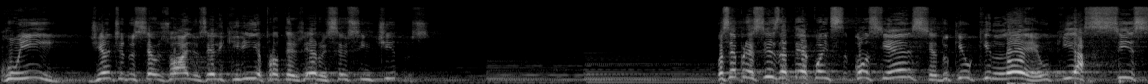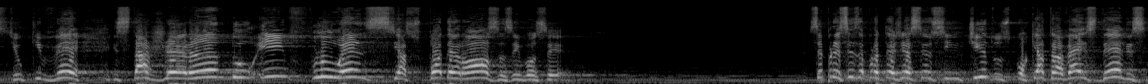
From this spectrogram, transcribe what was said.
ruim diante dos seus olhos, ele queria proteger os seus sentidos. Você precisa ter consciência do que o que lê, o que assiste, o que vê, está gerando influências poderosas em você. Você precisa proteger seus sentidos, porque através deles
